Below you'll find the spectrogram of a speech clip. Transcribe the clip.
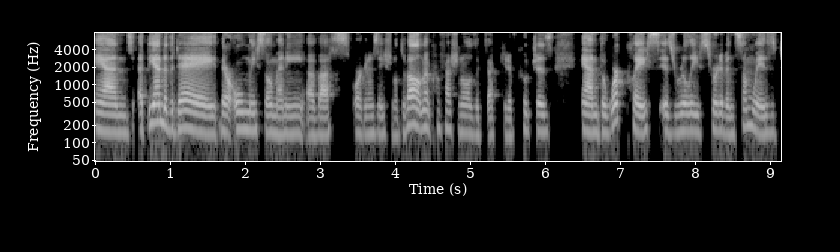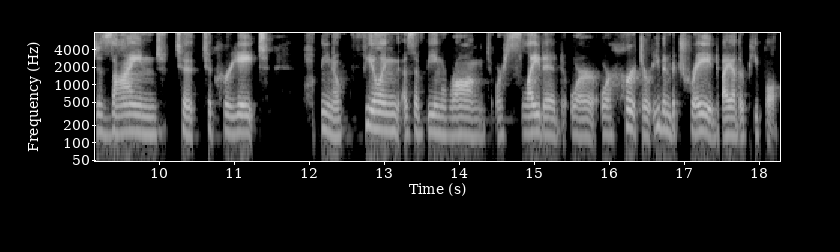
And at the end of the day, there are only so many of us organizational development professionals, executive coaches, and the workplace is really sort of in some ways designed to to create, you know, feelings of being wronged or slighted or or hurt or even betrayed by other people.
